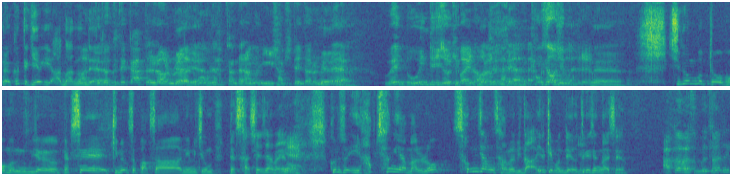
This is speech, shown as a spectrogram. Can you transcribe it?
예, 그때 기억이 안 아니, 났는데. 그래서 그때 깜짝 놀라가지고 예, 예. 우리 합창단 하면 20, 30대인 줄 알았는데 예. 왜 노인들이 저렇게 많이 나오나 그랬는데 평생 하신 분들이에요. 네. 지금부터 보면 이제 백세 김영석 박사님이 지금 104세잖아요. 예. 그래서 이 합창이야말로 성장 산업이다 이렇게 보는데 어떻게 예. 생각하세요? 아까 말씀드렸던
